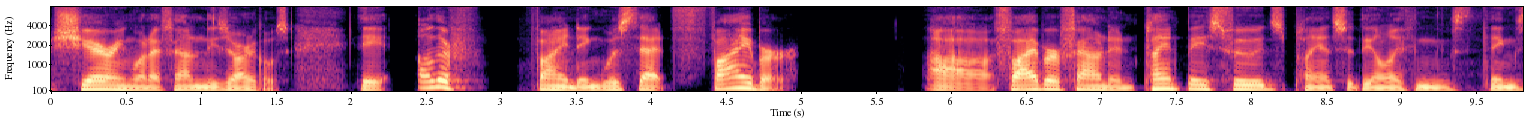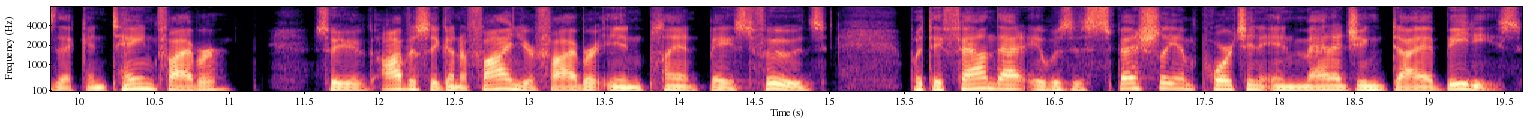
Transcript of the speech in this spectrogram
sharing what I found in these articles. The other finding was that fiber, uh, fiber found in plant based foods, plants are the only things, things that contain fiber. So you're obviously going to find your fiber in plant based foods, but they found that it was especially important in managing diabetes.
